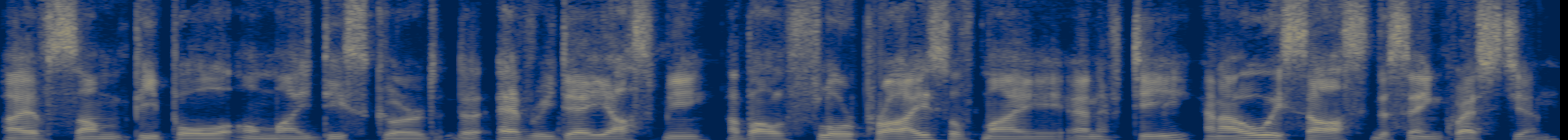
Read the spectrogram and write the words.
I have some people on my Discord that every day ask me about floor price of my NFT, and I always ask the same question.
